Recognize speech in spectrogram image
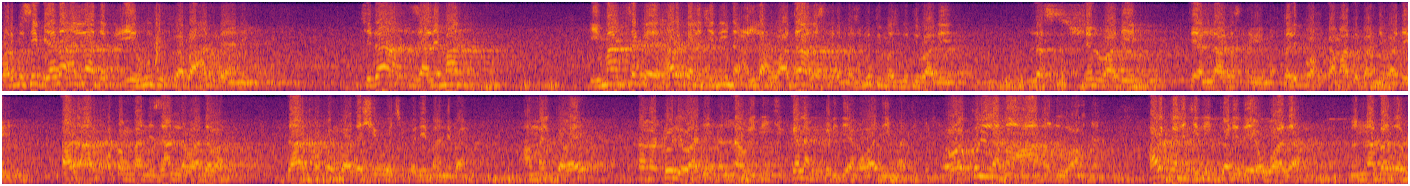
پرپسې بیا دا الله د يهودو کا بحث بیانې چې دا ظالمان ایمان څه کوي هر کله چې دین الله وعده غسته مضبوطی مضبوطی وعده لس شل وعده ته الله غسته مختلف احکامات باندې وعده هر هر حکم باندې ځان لواده وا دار حکم وعده شی و چې په دې باندې با عمل کوي هغه ټول وعده الله وی دي چې کلم کړی دی هغه وعده ماته کړی او کلمہ عهدوا عهدا هر کله چې دې کړی دی وعده نبذه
